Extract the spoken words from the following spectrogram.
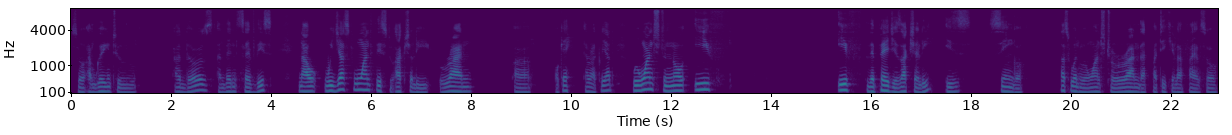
So I'm going to add those and then save this. Now we just want this to actually run, uh, okay, error cleared. We want to know if if the page is actually is single. That's when we want to run that particular file. So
